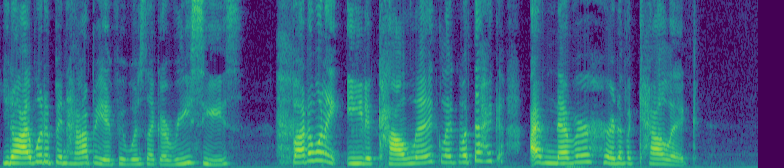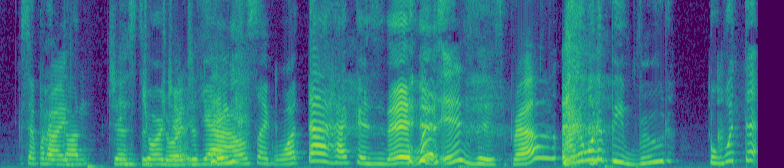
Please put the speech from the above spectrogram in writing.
You know, I would have been happy if it was like a Reese's, but I don't want to eat a cowlick. Like what the heck? I've never heard of a cowlick. Except when I've Probably gone just in Georgia. Georgia yeah, thing. I was like, what the heck is this? what is this, bro? I don't want to be rude, but what the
